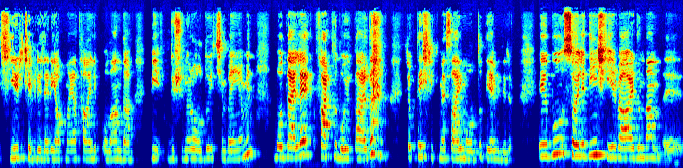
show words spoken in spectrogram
şiir çevirileri yapmaya talip olan da bir düşünür olduğu için Benjamin, Baudelaire'le farklı boyutlarda çok teşvik mesaim oldu diyebilirim. E, bu söylediğin şiir ve ardından e,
